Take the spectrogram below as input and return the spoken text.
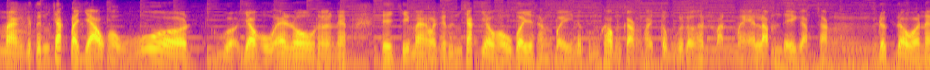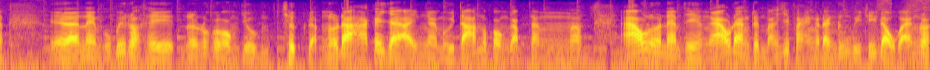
mang cái tính chất là giao hữu ờ, giao hữu Euro thôi anh em. Thì chỉ mang là cái tính chất giao hữu, bởi vì thằng Bỉ nó cũng không cần phải tung cái đội hình mạnh mẽ lắm để gặp thằng Đức đâu anh em là anh em cũng biết rồi thì nó, nó còn dưỡng sức đặng nó đá cái giải ngày 18 nó còn gặp thằng à, áo nữa anh em. Thì thằng áo đang trên bảng xếp hạng đang đứng vị trí đầu bảng rồi.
